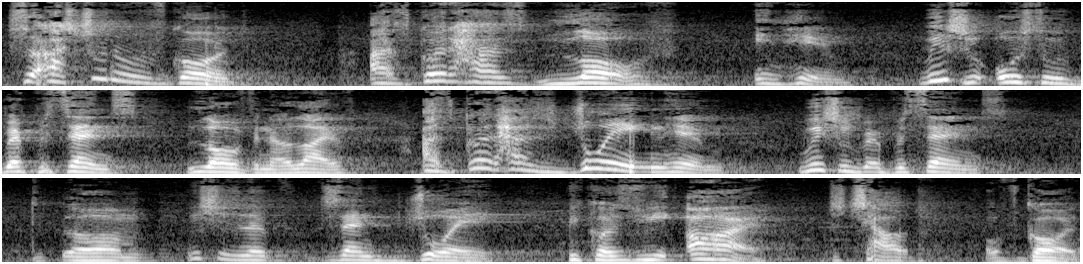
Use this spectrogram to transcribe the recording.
So, as children of God, as God has love in Him, we should also represent love in our life. As God has joy in Him, we should represent, um, we should represent joy because we are the child of God.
